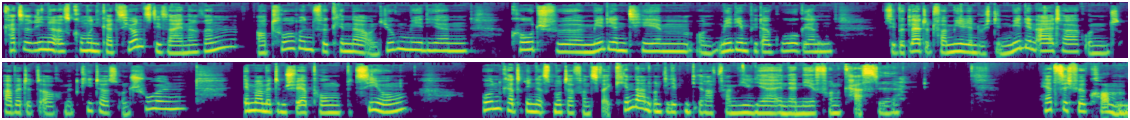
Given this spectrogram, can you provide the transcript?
Katharine ist Kommunikationsdesignerin, Autorin für Kinder- und Jugendmedien, Coach für Medienthemen und Medienpädagogin. Sie begleitet Familien durch den Medienalltag und arbeitet auch mit Kitas und Schulen, immer mit dem Schwerpunkt Beziehung. Und Katharine ist Mutter von zwei Kindern und lebt mit ihrer Familie in der Nähe von Kassel. Herzlich willkommen,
